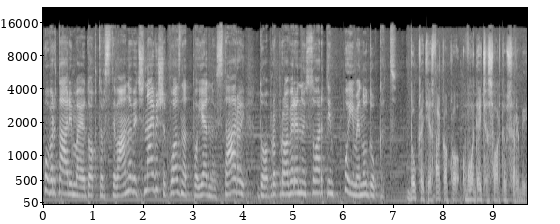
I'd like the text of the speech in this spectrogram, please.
po vrtarima je dr. Stevanović najviše poznat po jednoj staroj, dobro proverenoj sorti po imenu Dukat. Dukat je svakako vodeća sorta u Srbiji.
